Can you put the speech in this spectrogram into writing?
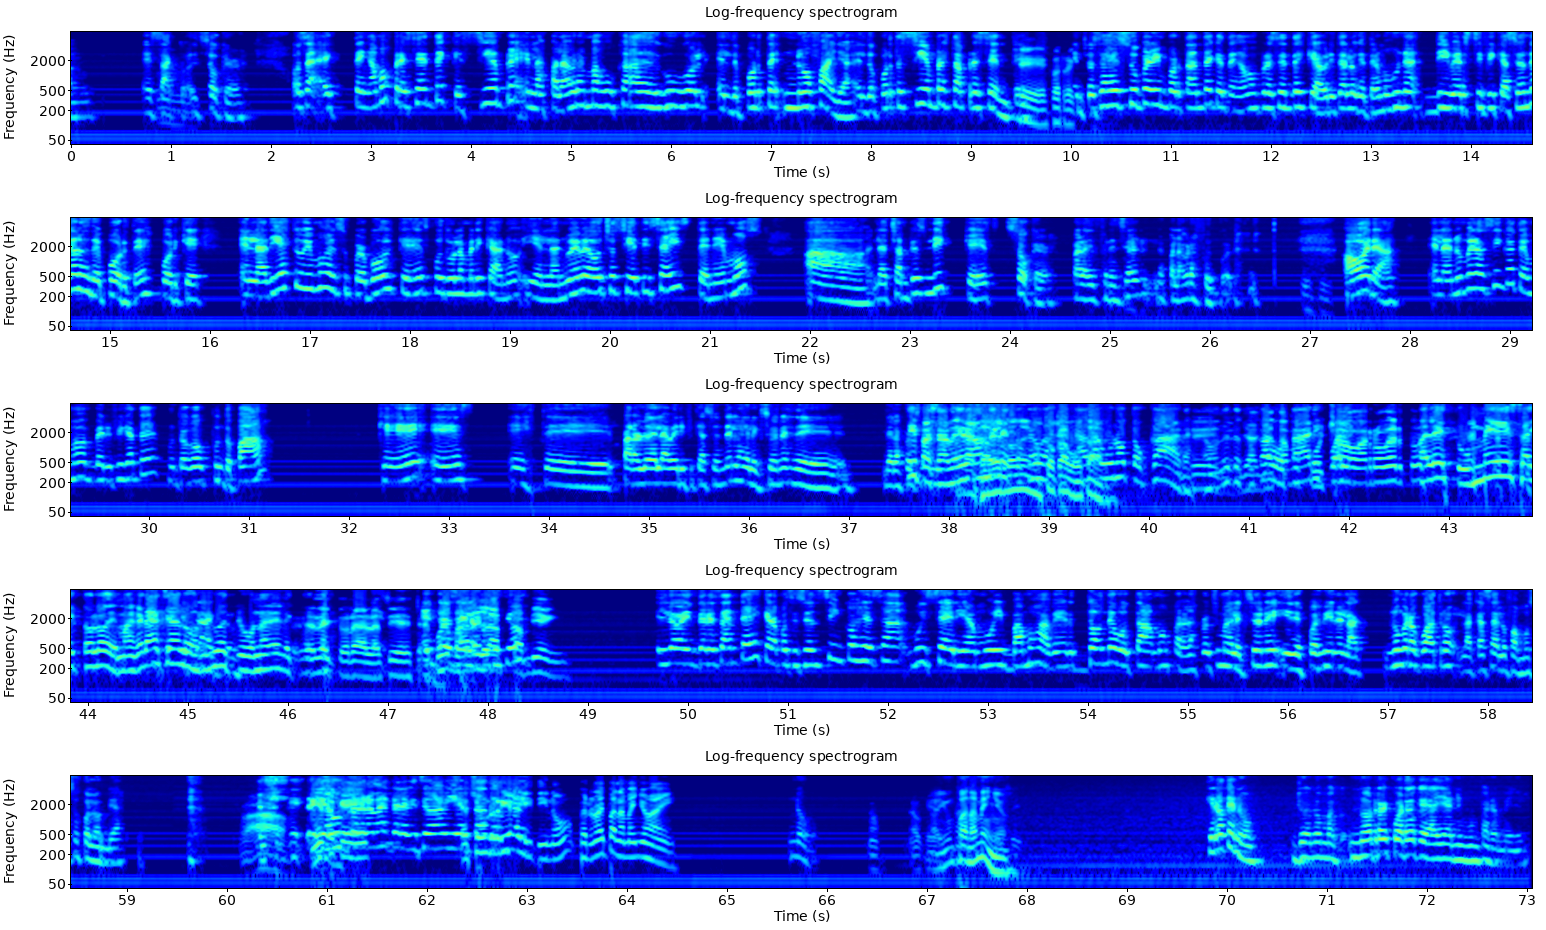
Exacto, el soccer. O sea, eh, tengamos presente que siempre en las palabras más buscadas de Google el deporte no falla, el deporte siempre está presente. Sí, correcto. Entonces es súper importante que tengamos presentes que ahorita lo que tenemos es una diversificación de los deportes, porque en la 10 tuvimos el Super Bowl, que es fútbol americano, y en la 9, 8, 7 y 6 tenemos a la Champions League, que es soccer, para diferenciar la palabra fútbol. Ahora, en la número 5 tenemos verifícate.gov.pa, que es este para lo de la verificación de las elecciones de, de las Sí, para personas. saber a dónde saber le dónde toca, nos toca a cada votar. uno tocar, Sí, a dónde te ya, toca ya votar y cuál, ¿va, Roberto? cuál es tu mesa y todo lo demás. Gracias a los Exacto. amigos del Tribunal Electoral. Electoral, así es. Entonces, Puedes el app también. Lo interesante es que la posición 5 es esa muy seria, muy vamos a ver dónde votamos para las próximas elecciones y después viene la número 4, la Casa de los Famosos Colombia. Wow. Que es eso un que programa de televisión abierta. es, es un donde- reality, ¿no? Pero no hay panameños ahí. No, Ok. Hay un panameño. Sí. creo que no. Yo no, me no recuerdo que haya ningún panameño.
